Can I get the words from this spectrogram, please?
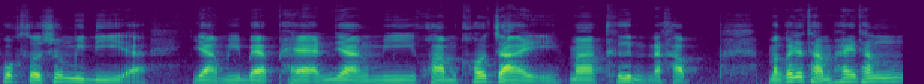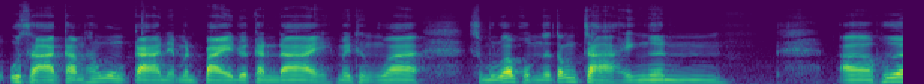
พวกโซเชียลมีเดียอย่างมีแบบแผนอย่างมีความเข้าใจมากขึ้นนะครับ มันก็จะทำให้ทั้งอุตสาหกรรมทั้งวงการเนี่ยมันไปด้วยกันได้หมายถึงว่าสมมุติว่าผมจะต้องจ่ายเงิน เพื่อ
